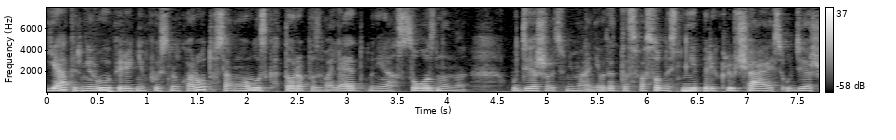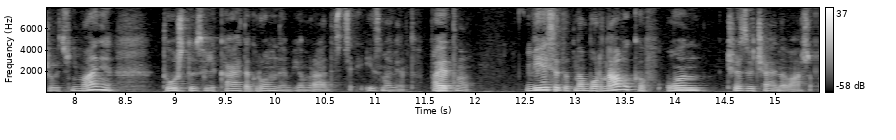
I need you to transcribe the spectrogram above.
я тренирую переднюю поясную кору, ту самую область, которая позволяет мне осознанно удерживать внимание. Вот эта способность, не переключаясь, удерживать внимание, то, что извлекает огромный объем радости из моментов. Поэтому весь этот набор навыков, он чрезвычайно важен.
